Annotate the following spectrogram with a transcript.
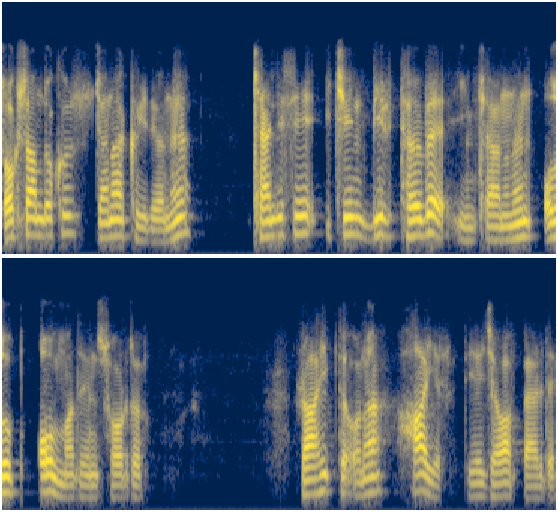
99 cana kıydığını, kendisi için bir tövbe imkanının olup olmadığını sordu. Rahip de ona hayır diye cevap verdi.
